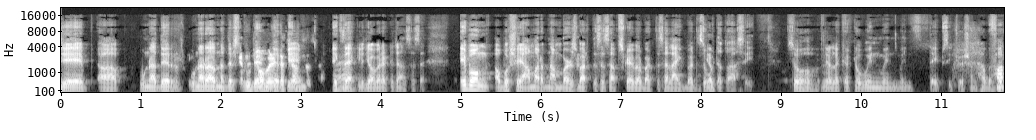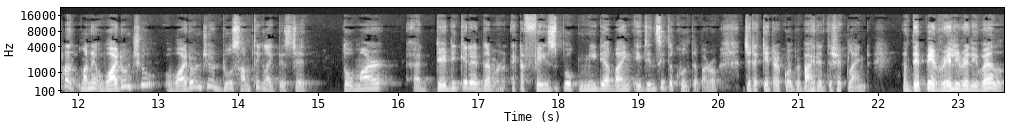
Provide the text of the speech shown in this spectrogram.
যে উনাদের উনারা ওনাদের স্টুডেন্টদেরকে এক্স্যাক্টলি জবের একটা চান্স আছে। এবং অবশ্যই আমার নাম্বারস বাড়তেছে সাবস্ক্রাইবার বাড়তেছে লাইক বাড়তেছে ওইটা তো আছেই। সো লাইক একটা win win win type situation হবে মানে why don't you why don't you do something like this যে তোমার ডেডিকেটেড যেমন একটা ফেসবুক মিডিয়া বাইং এজেন্সি তো খুলতে পারো যেটা কেটার করবে বাইরের দেশের client they pay really really well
